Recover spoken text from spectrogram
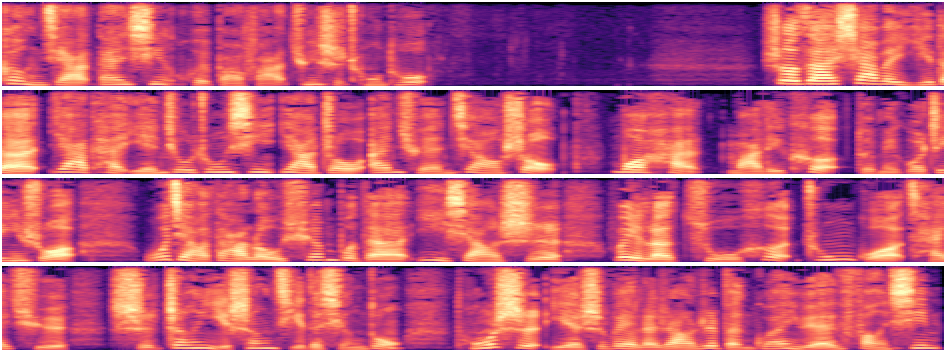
更加担心会爆发军事冲突。设在夏威夷的亚太研究中心亚洲安全教授莫汉·马利克对美国之音说：“五角大楼宣布的意向是为了阻吓中国采取使争议升级的行动，同时也是为了让日本官员放心。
